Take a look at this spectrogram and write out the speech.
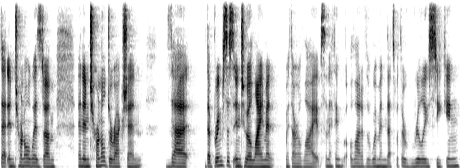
that internal wisdom and internal direction that that brings us into alignment with our lives. And i think a lot of the women that's what they're really seeking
